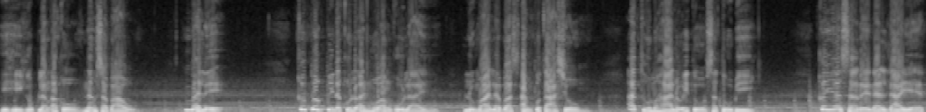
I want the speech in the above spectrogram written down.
Hihigop lang ako ng sabaw. Mali. Kapag pinakuluan mo ang gulay, lumalabas ang potassium at humahalo ito sa tubig. Kaya sa renal diet,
